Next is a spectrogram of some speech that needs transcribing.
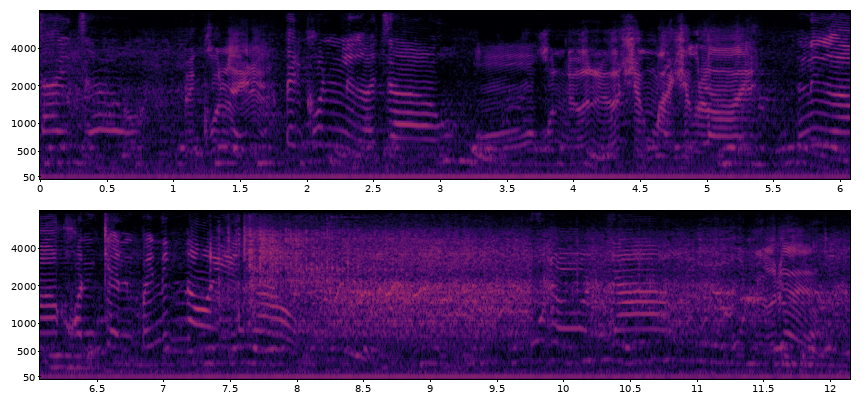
ใช่เจ้า เป็นคนไหนเนี่ยเป็นคนเหนือเจ้า โอ้คนเหนือเหนือเชียงใหม่เชียงรายเหนือขอนแก่นไปนิดหน่อยเจ้าอุดรเจ้า คนเหนือได้อะ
